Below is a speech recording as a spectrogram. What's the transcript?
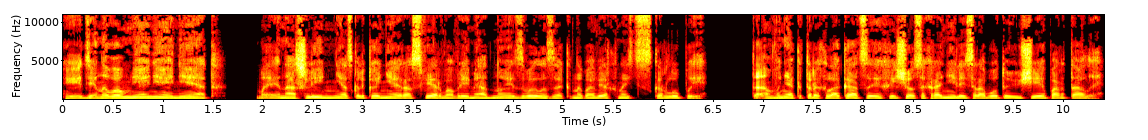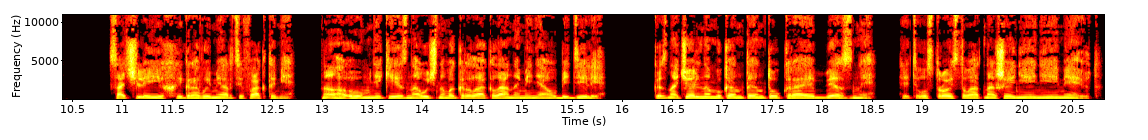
«Единого мнения нет. Мы нашли несколько нейросфер во время одной из вылазок на поверхность скорлупы. Там в некоторых локациях еще сохранились работающие порталы. Сочли их игровыми артефактами, но умники из научного крыла клана меня убедили. К изначальному контенту края бездны эти устройства отношения не имеют.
